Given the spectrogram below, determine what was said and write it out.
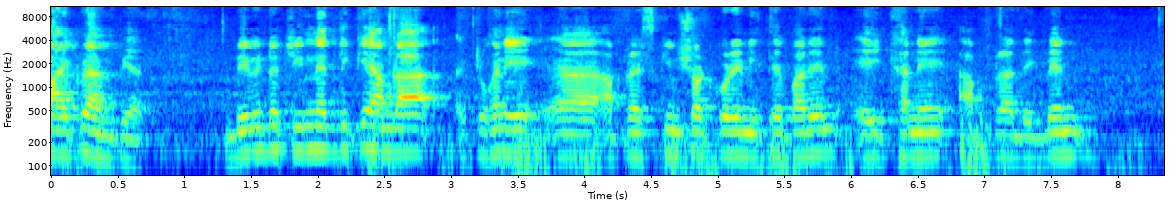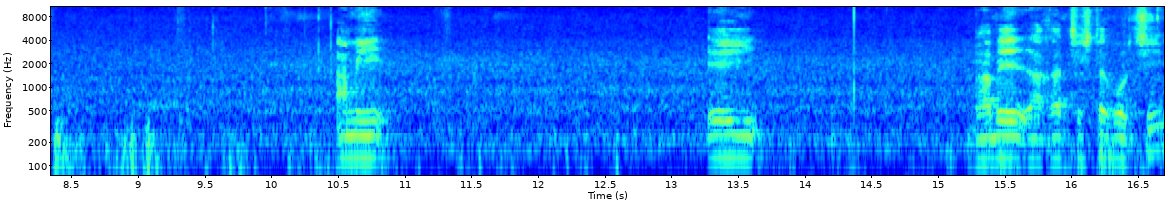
মাইক্রো অ্যাম্পিয়ার বিভিন্ন চিহ্নের দিকে আমরা একটুখানি আপনার স্ক্রিনশট করে নিতে পারেন। এইখানে আপনারা দেখবেন, আমি এই ভাবে রাখার চেষ্টা করছি।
